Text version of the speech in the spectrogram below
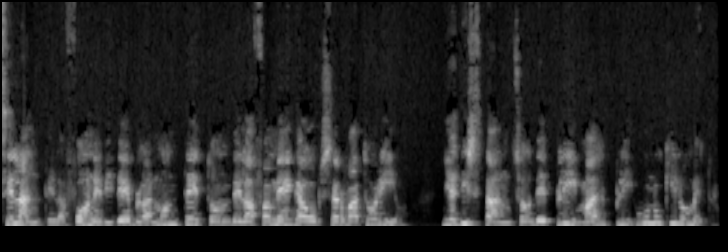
celante la fone videblan monteton de la famega observatorio, ie distanzo de pli mal pli unu kilometro.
